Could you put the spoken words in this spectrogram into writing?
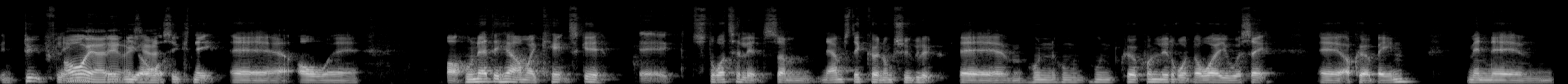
en dyb flænge oh, ja, det er øh, lige over sit knæ. Øh, og, øh, og hun er det her amerikanske øh, stortalent, som nærmest ikke kører nogen cykelløb. Øh, hun, hun, hun kører kun lidt rundt over i USA øh, og kører banen. Men, øh,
